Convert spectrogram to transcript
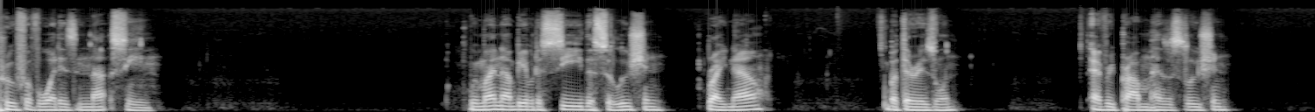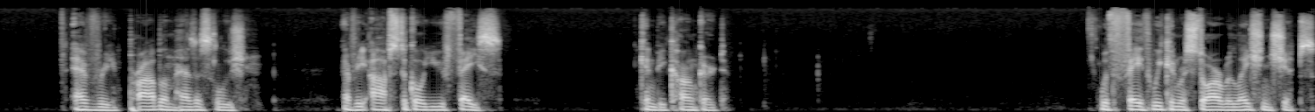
proof of what is not seen. We might not be able to see the solution right now, but there is one. Every problem has a solution. Every problem has a solution. Every obstacle you face can be conquered. With faith, we can restore our relationships.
